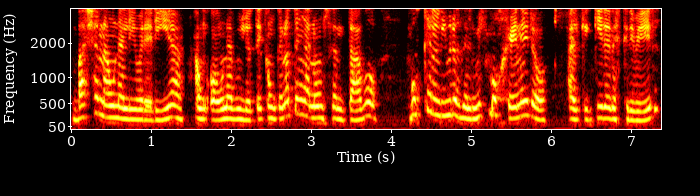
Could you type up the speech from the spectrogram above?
vayan a una librería o a una biblioteca, aunque no tengan un centavo, busquen libros del mismo género al que quieren escribir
